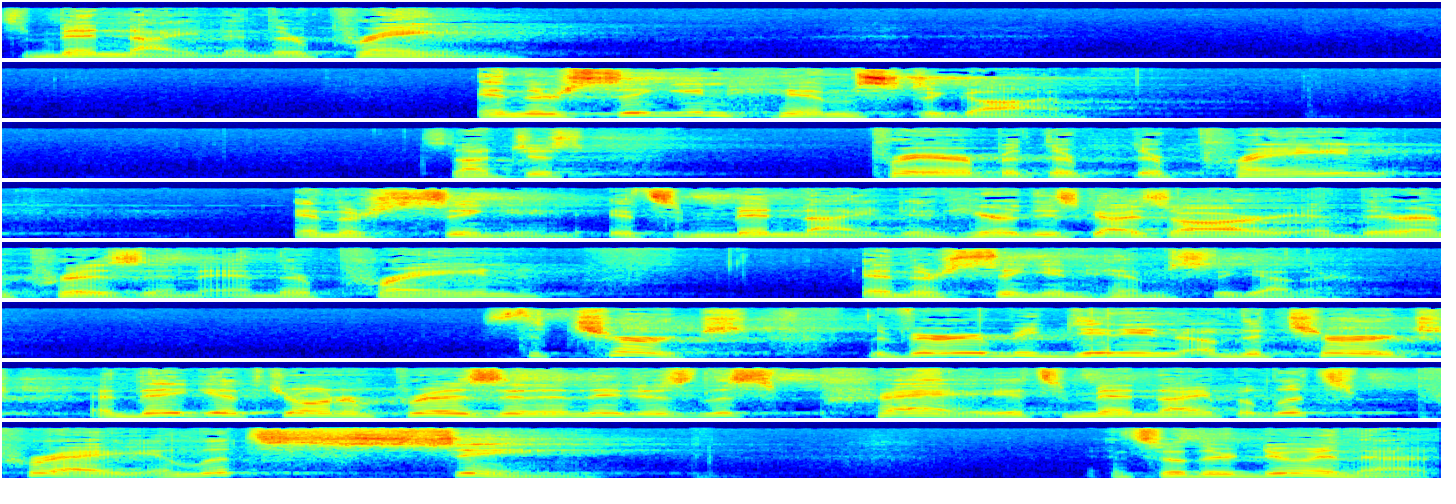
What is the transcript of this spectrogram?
It's midnight, and they're praying. And they're singing hymns to God. It's not just prayer, but they're, they're praying and they're singing. It's midnight, and here these guys are, and they're in prison, and they're praying and they're singing hymns together. It's the church, the very beginning of the church, and they get thrown in prison, and they just, let's pray. It's midnight, but let's pray and let's sing. And so they're doing that.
